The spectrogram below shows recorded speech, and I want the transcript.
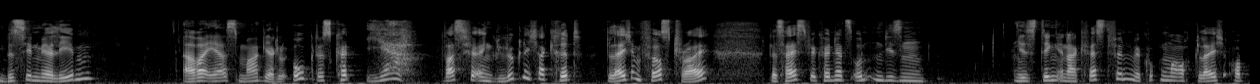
ein bisschen mehr Leben. Aber er ist Magier. Oh, das könnte... Ja, was für ein glücklicher Crit. Gleich im First Try. Das heißt, wir können jetzt unten diesen, dieses Ding in der Quest finden. Wir gucken mal auch gleich, ob...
